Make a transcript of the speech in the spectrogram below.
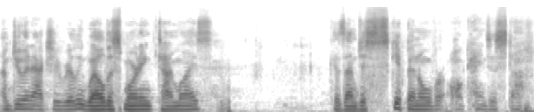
I'm doing actually really well this morning, time wise because I'm just skipping over all kinds of stuff.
